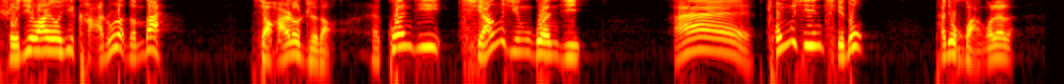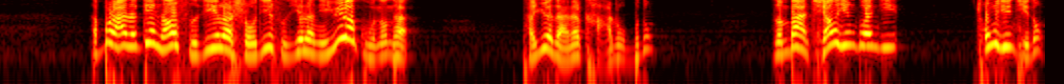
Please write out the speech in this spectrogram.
手机玩游戏卡住了怎么办？小孩都知道，关机，强行关机，哎，重新启动，他就缓过来了。那不然他电脑死机了，手机死机了，你越鼓弄他，他越在那卡住不动。怎么办？强行关机，重新启动，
